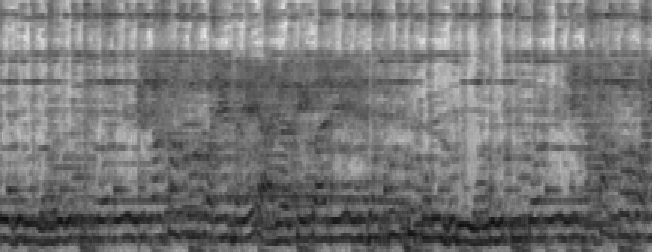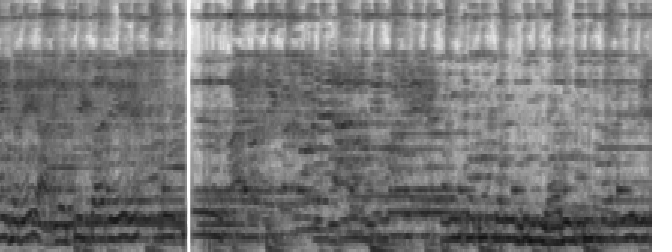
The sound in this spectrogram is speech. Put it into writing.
আরতি করে আরতি করে আরতি করে।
